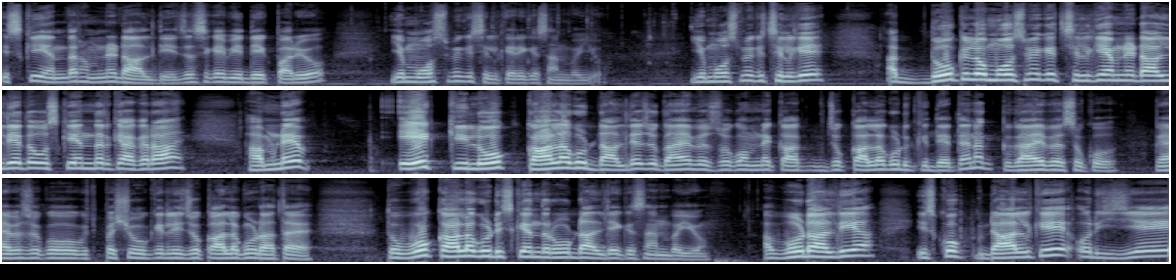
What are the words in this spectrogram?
इसके अंदर हमने डाल दिए। जैसे कि अभी देख पा रहे हो, ये मौसमी के छिलके रहे किसान भाइयों। ये मौसमी के छिलके। अब दो किलो मौसमी के छिलके हमने डाल दिए तो उसके अंदर क्या करा हमने एक किलो काला गुड़ डाल दिया जो गाय भैंसों को हमने का, जो काला गुड़ देते हैं ना गाय भैंसों को गाय भैंसों को पशुओं के लिए जो काला गुड़ आता है तो वो काला गुड़ इसके अंदर और डाल दिया किसान भाइयों। अब वो डाल दिया इसको डाल के और ये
